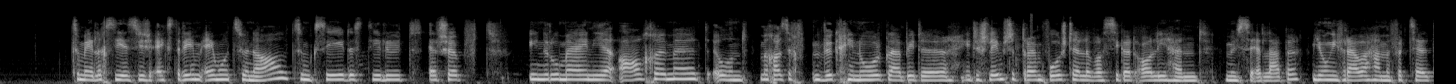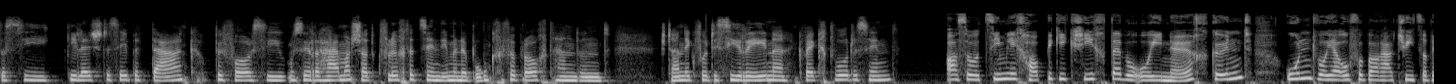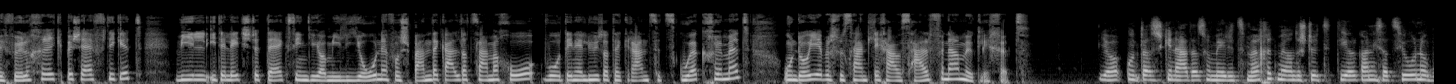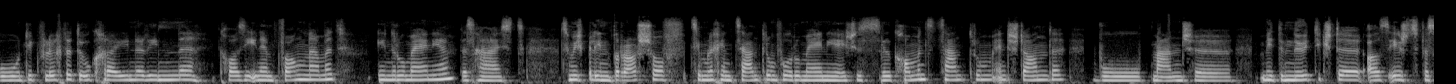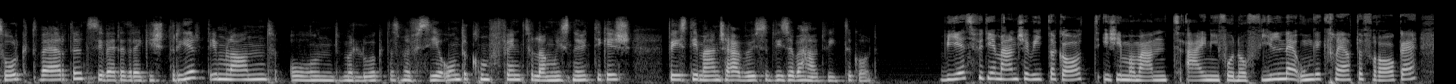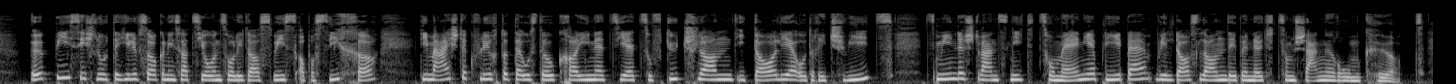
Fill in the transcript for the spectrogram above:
Zum ehrlich sein, es ist extrem emotional, zum sehen, dass die Leute erschöpft in Rumänien ankommen und man kann sich wirklich nur, glaube ich, in den, in den schlimmsten Träumen vorstellen, was sie gerade alle haben müssen erleben. Junge Frauen haben mir erzählt, dass sie die letzten sieben Tage, bevor sie aus ihrer Heimatstadt geflüchtet sind, in einem Bunker verbracht haben und ständig von den Sirenen geweckt worden sind. Also ziemlich happige Geschichten, die euch näher gehen und wo ja offenbar auch die Schweizer Bevölkerung beschäftigen, weil in den letzten Tagen sind ja Millionen von Spendengeldern zusammengekommen, die diesen Leuten an der Grenze zugutekommen und euch eben schlussendlich auch das Helfen ermöglichen. Ja, und das ist genau das, was wir jetzt machen. Wir unterstützen die Organisationen, die die geflüchteten Ukrainerinnen quasi in Empfang nehmen in Rumänien. Das heißt, zum Beispiel in Brasov, ziemlich im Zentrum von Rumänien, ist ein Willkommenszentrum entstanden, wo die Menschen mit dem Nötigsten als erstes versorgt werden. Sie werden registriert im Land und man schaut, dass man für sie eine Unterkunft findet, solange es nötig ist, bis die Menschen auch wissen, wie es überhaupt weitergeht. Wie es für die Menschen weitergeht, ist im Moment eine von noch vielen ungeklärten Fragen. Etwas ist laut der Hilfsorganisation Solidar Suisse aber sicher. Die meisten Geflüchteten aus der Ukraine ziehen jetzt auf Deutschland, Italien oder in die Schweiz. Zumindest wenn sie nicht zu Rumänien bleiben, weil das Land eben nicht zum Schengen-Raum gehört.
